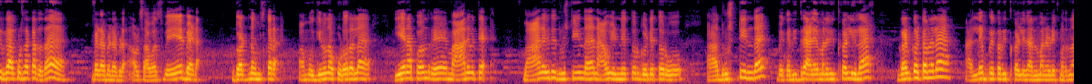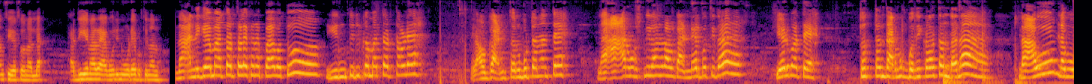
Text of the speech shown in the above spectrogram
ತಿರ್ಗಾ ಹಾಲು ಬೇಡ ಬೇಡ ಬೇಡ. ಅವ್ಳು ಸವಸ್ವೇ ಬೇಡ. ದೊಡ್ಡ ನಮಸ್ಕಾರ. ಆ ಮಗಿನೂ ನಾವು ಕೊಡೋರಲ್ಲ. ಏನಪ್ಪ ಅಂದರೆ ಮಾನವತೆ ಮಾನವತೆ ದೃಷ್ಟಿಯಿಂದ ನಾವು ಹೆಣ್ಣೆತ್ತೋರು ಗಡ್ಡೆತ್ತೋರು ಆ ದೃಷ್ಟಿಯಿಂದ ಬೇಕಾದಿದ್ರೆ ಹಳೆ ಮನೇಲಿ ಇತ್ಕೊಳ್ಳಿಲ್ಲ ಗಂಡು ಕಟ್ಟೋನಲ್ಲ, ಅಲ್ಲೇ ಬೇಕಾದ್ರೆ ಇತ್ಕೊಳ್ಳಿ ನನ್ನ ಮನೆ ಹೊಡಿಕ್ ಮತ್ತೆ ನಾನು ಸೇರ್ಸೋನಲ್ಲ. ಅದೇನಾರ ಆಗೋಲಿ ನೋಡೇ ಬಿಡ್ತೀನಿ ನಾನು. ನನಗೆ ಮಾತಾಡ್ತಾಳೆ ಕಣಪ್ಪ ಅವತ್ತು. ಹಿಂತಿರಿಕ ಮಾತಾಡ್ತಾಳೆ ಯಾವ ಗಂಡ ತಂದ್ಬಿಟ್ಟನಂತೆ. ನಾನು ಉಡ್ಸ್ಲಿಲ್ಲ ಅಂದ್ರೆ ಅವ್ಳು ಗಂಡೇಲಿ ಬತ್ತಿದ ಹೇಳು ಮತ್ತೆ. ತೊತ್ತಂದು ಧರ್ಮಕ್ಕೆ ಬದಿಕಳ ತಂದನ? ನಾವು ನಾವು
